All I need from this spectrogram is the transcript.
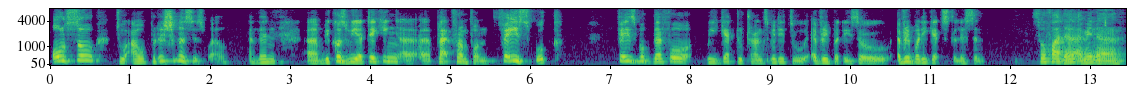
also to our parishioners as well. And then, uh, because we are taking a, a, platform from Facebook, Facebook, therefore, we get to transmit it to everybody. So everybody gets to listen. So, Father, I mean, uh,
